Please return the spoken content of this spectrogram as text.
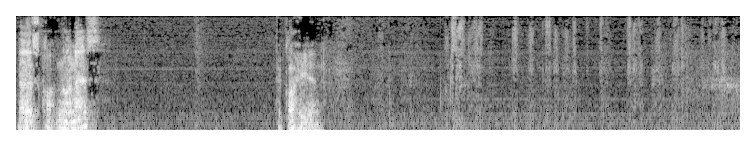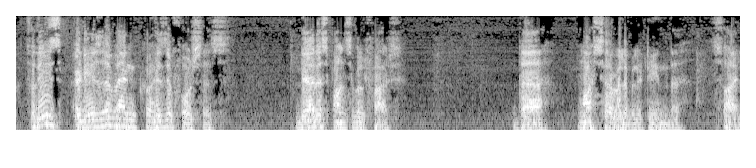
That is known as the cohesion. So these adhesive and cohesive forces they are responsible for the moisture availability in the soil.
